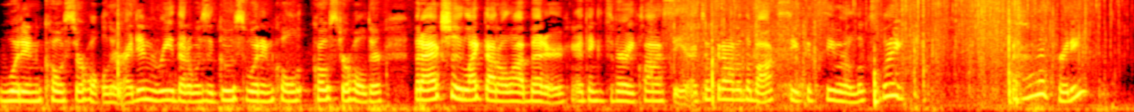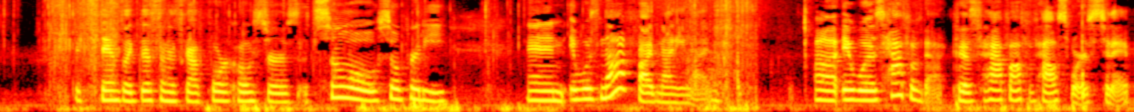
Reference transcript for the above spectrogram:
wooden coaster holder. I didn't read that it was a goose wooden co coaster holder, but I actually like that a lot better. I think it's very classy. I took it out of the box so you could see what it looks like. Isn't that pretty? It stands like this and it's got four coasters. It's so, so pretty. And it was not $5.99. Uh, it was half of that because half off of housewares today.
